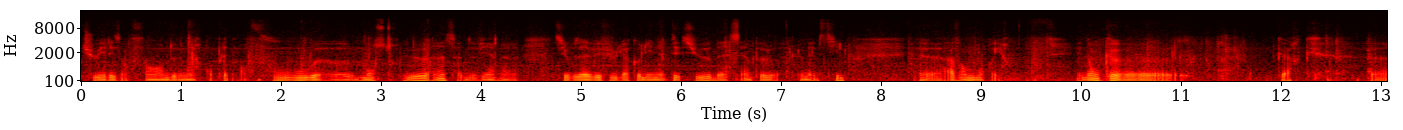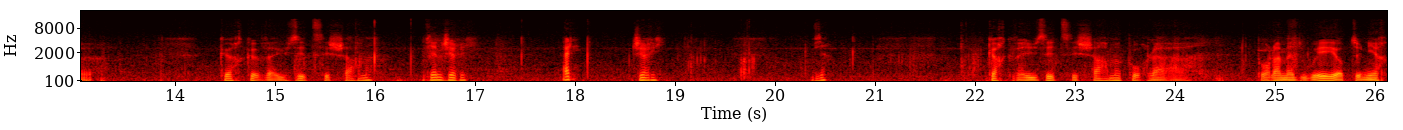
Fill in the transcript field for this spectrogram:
tuer les enfants, devenir complètement fous, monstrueux. hein, ça devient, si vous avez vu la collinette des cieux, ben, c'est un peu le même style avant de mourir. Et donc Kirk, Kirk va user de ses charmes. Viens Jerry. Allez, Jerry. Viens. Kirk va user de ses charmes pour la pour l'amadouer et obtenir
